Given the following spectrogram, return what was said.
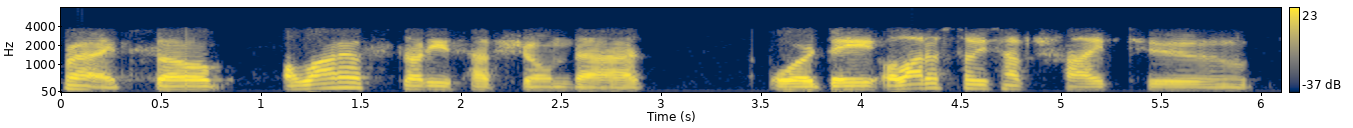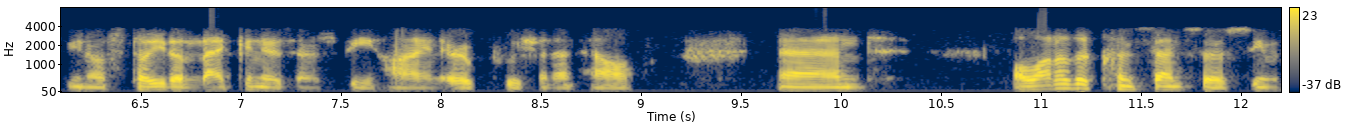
Right. So a lot of studies have shown that or they a lot of studies have tried to you know study the mechanisms behind air pollution and health, and a lot of the consensus seems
